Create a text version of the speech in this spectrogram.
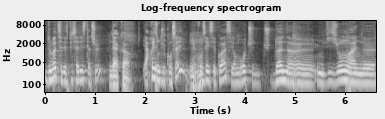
Deloitte c'est des spécialistes là-dessus. D'accord. Et après ils ont du conseil. Le conseil c'est quoi? C'est en gros tu, tu donnes euh, une vision à une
